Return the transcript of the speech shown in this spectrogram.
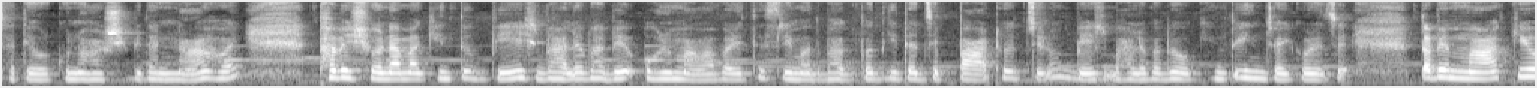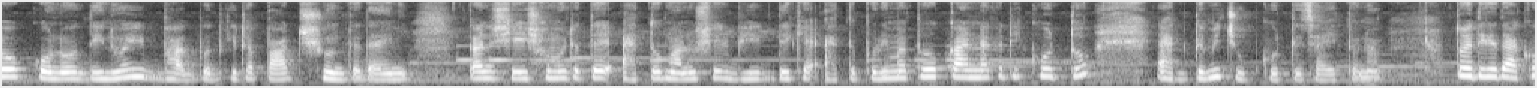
যাতে ওর কোনো অসুবিধা না হয়। তবে সোনামা কিন্তু বেশ ভালোভাবে ওর মামা বাড়িতে শ্রীমদ্ ভাগবত গীতার যে পাঠ হচ্ছিল, বেশ ভালোভাবে ও কিন্তু এনজয় করেছে। তবে মাকেও কোনো দিনই ভাগবত গীতা পাঠ শুনতে দেয়নি, কারণ সেই সময়টাতে এত মানুষের ভিড় দেখে এত পরিমাপেও কান্নাকাটি করতো, একদমই চুপ করতে চাইতো না। তো এদিকে দেখো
